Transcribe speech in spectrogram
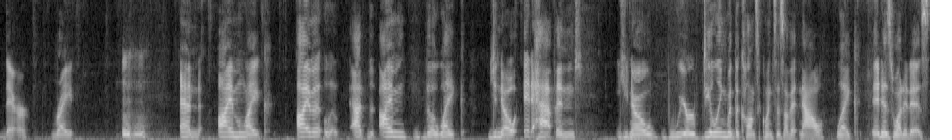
there, right? Mm-hmm. and I'm like, I'm at, I'm the like, you know, it happened. You know, we're dealing with the consequences of it now. Like, it is what it is,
